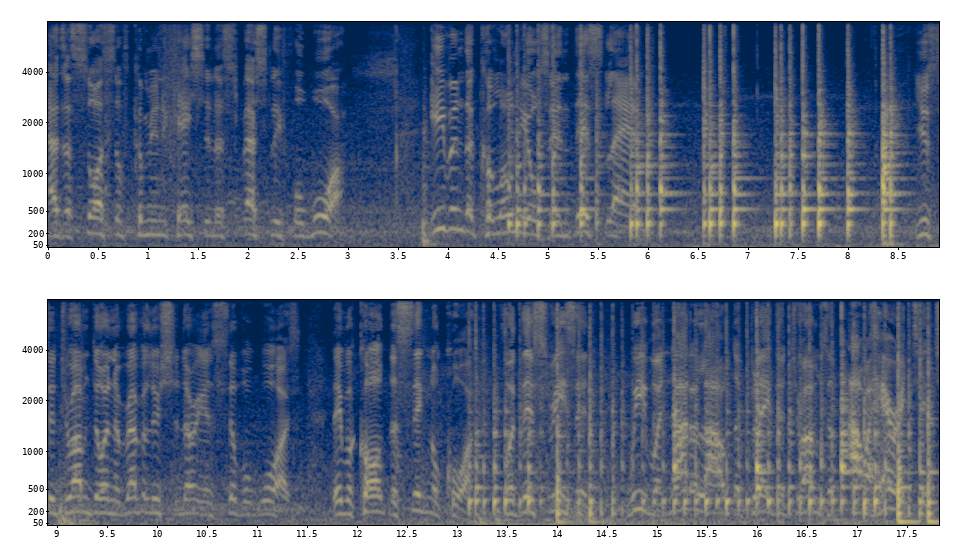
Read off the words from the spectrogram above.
as a source of communication, especially for war. Even the colonials in this land used to drum during the Revolutionary and Civil Wars. They were called the Signal Corps. For this reason, we were not allowed to play the drums of our heritage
